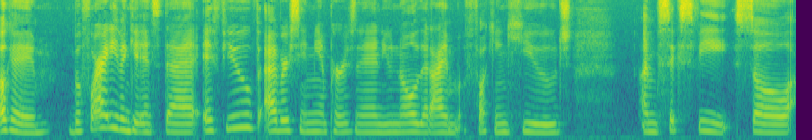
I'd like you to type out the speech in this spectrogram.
Okay, before I even get into that, if you've ever seen me in person, you know that I'm fucking huge. I'm six feet, so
